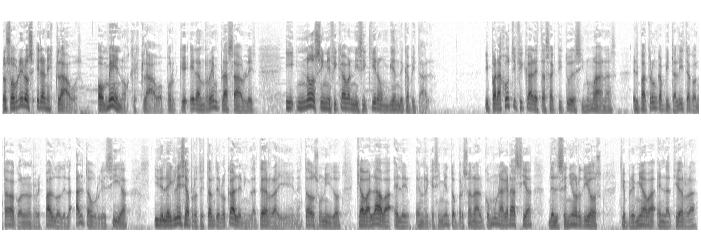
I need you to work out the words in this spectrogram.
Los obreros eran esclavos, o menos que esclavos, porque eran reemplazables y no significaban ni siquiera un bien de capital. Y para justificar estas actitudes inhumanas, el patrón capitalista contaba con el respaldo de la alta burguesía y de la iglesia protestante local en Inglaterra y en Estados Unidos, que avalaba el enriquecimiento personal como una gracia del Señor Dios que premiaba en la tierra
